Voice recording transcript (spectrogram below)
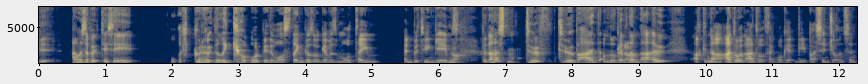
I was about to say like, going out the League Cup won't be the worst thing because it'll give us more time in between games. But that's too too bad. I'm not giving them that out. I can, nah, I don't. I don't think we'll get beat by St Johnstone.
